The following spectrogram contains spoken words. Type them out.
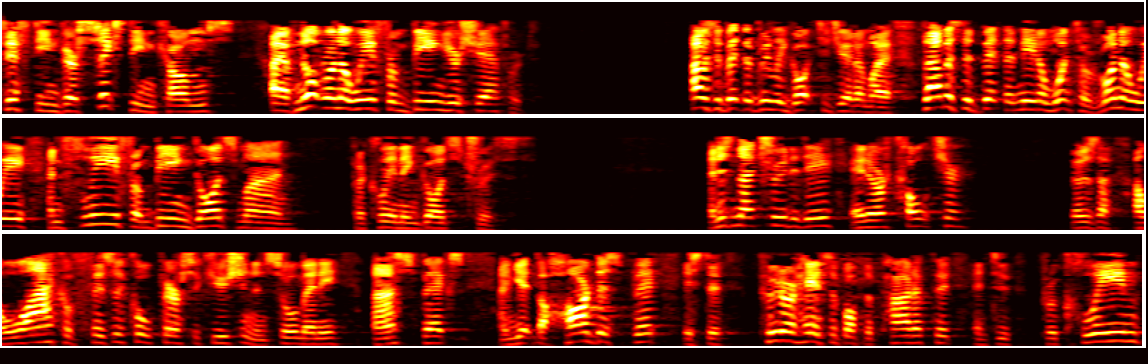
15, verse 16 comes, I have not run away from being your shepherd. That was the bit that really got to Jeremiah. That was the bit that made him want to run away and flee from being God's man, proclaiming God's truth. And isn't that true today in our culture? There's a, a, lack of physical persecution in so many aspects, and yet the hardest bit is to put our heads above the parapet and to proclaim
